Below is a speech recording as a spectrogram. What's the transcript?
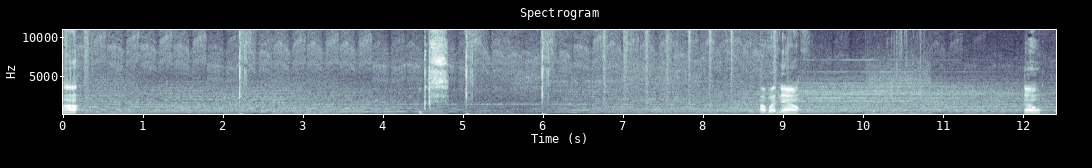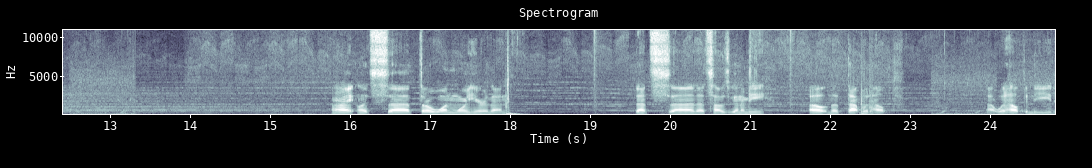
Huh. Oops. How about now? No? Alright, let's uh, throw one more here then. That's uh, that's how it's gonna be. Oh, that, that would help. That would help indeed.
